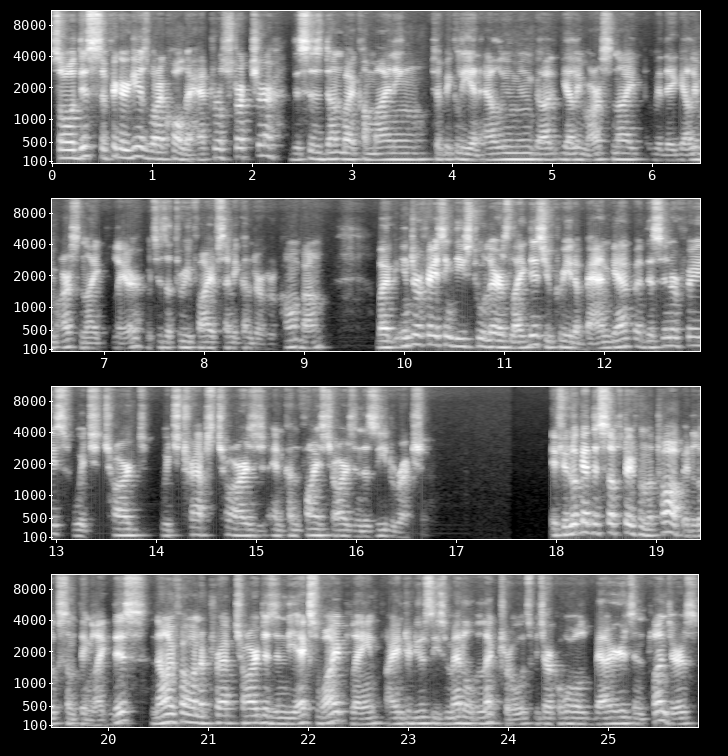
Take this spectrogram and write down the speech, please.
So this figure here is what I call the heterostructure. This is done by combining typically an aluminum gallium arsenide with a gallium arsenide layer, which is a 3,5 semiconductor compound. By interfacing these two layers like this, you create a band gap at this interface, which charge, which traps charge and confines charge in the z direction. If you look at the substrate from the top, it looks something like this. Now, if I want to trap charges in the xy plane, I introduce these metal electrodes, which are called barriers and plungers,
